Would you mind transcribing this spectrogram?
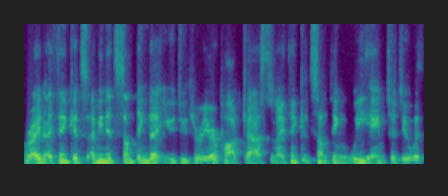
Right? I think it's i mean it's something that you do through your podcast and i think it's something we aim to do with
